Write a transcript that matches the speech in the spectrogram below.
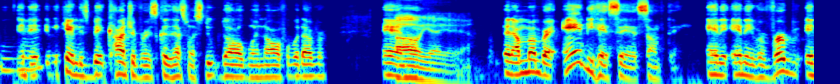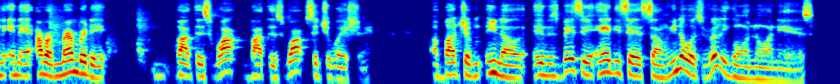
Mhm. and it, it became this big controversy because that's when Snoop Dogg went off or whatever. And Oh yeah, yeah, yeah. and I remember Andy had said something, and it, and it reverb and, and I remembered it about this WAP about this WAP situation. A bunch of you know, it was basically Andy said something. You know what's really going on is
